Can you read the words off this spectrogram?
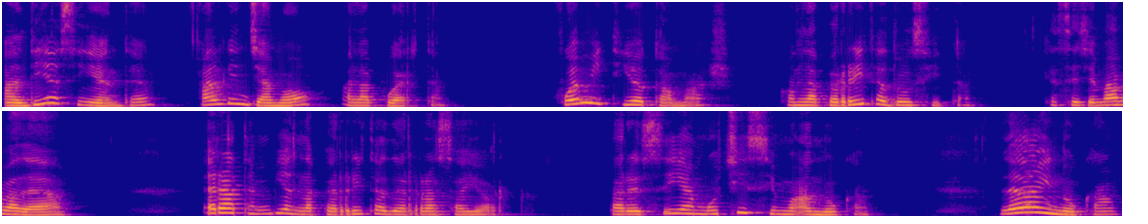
Al día siguiente, alguien llamó a la puerta. Fue mi tío Tomás con la perrita Dulcita, que se llamaba Lea. Era también la perrita de raza York. Parecía muchísimo a Nuka. Lea y Nuka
